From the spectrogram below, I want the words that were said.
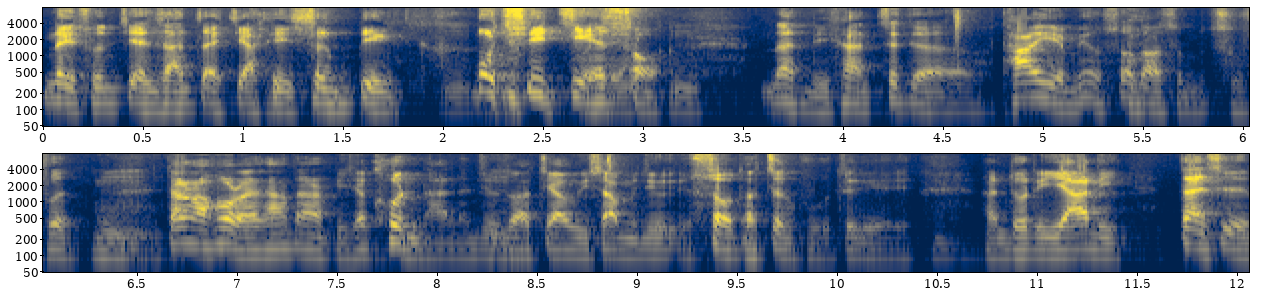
内村健山在家里生病，不去接受。那你看这个，他也没有受到什么处分。嗯，当然后来他当然比较困难了，就是说教育上面就受到政府这个很多的压力。但是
